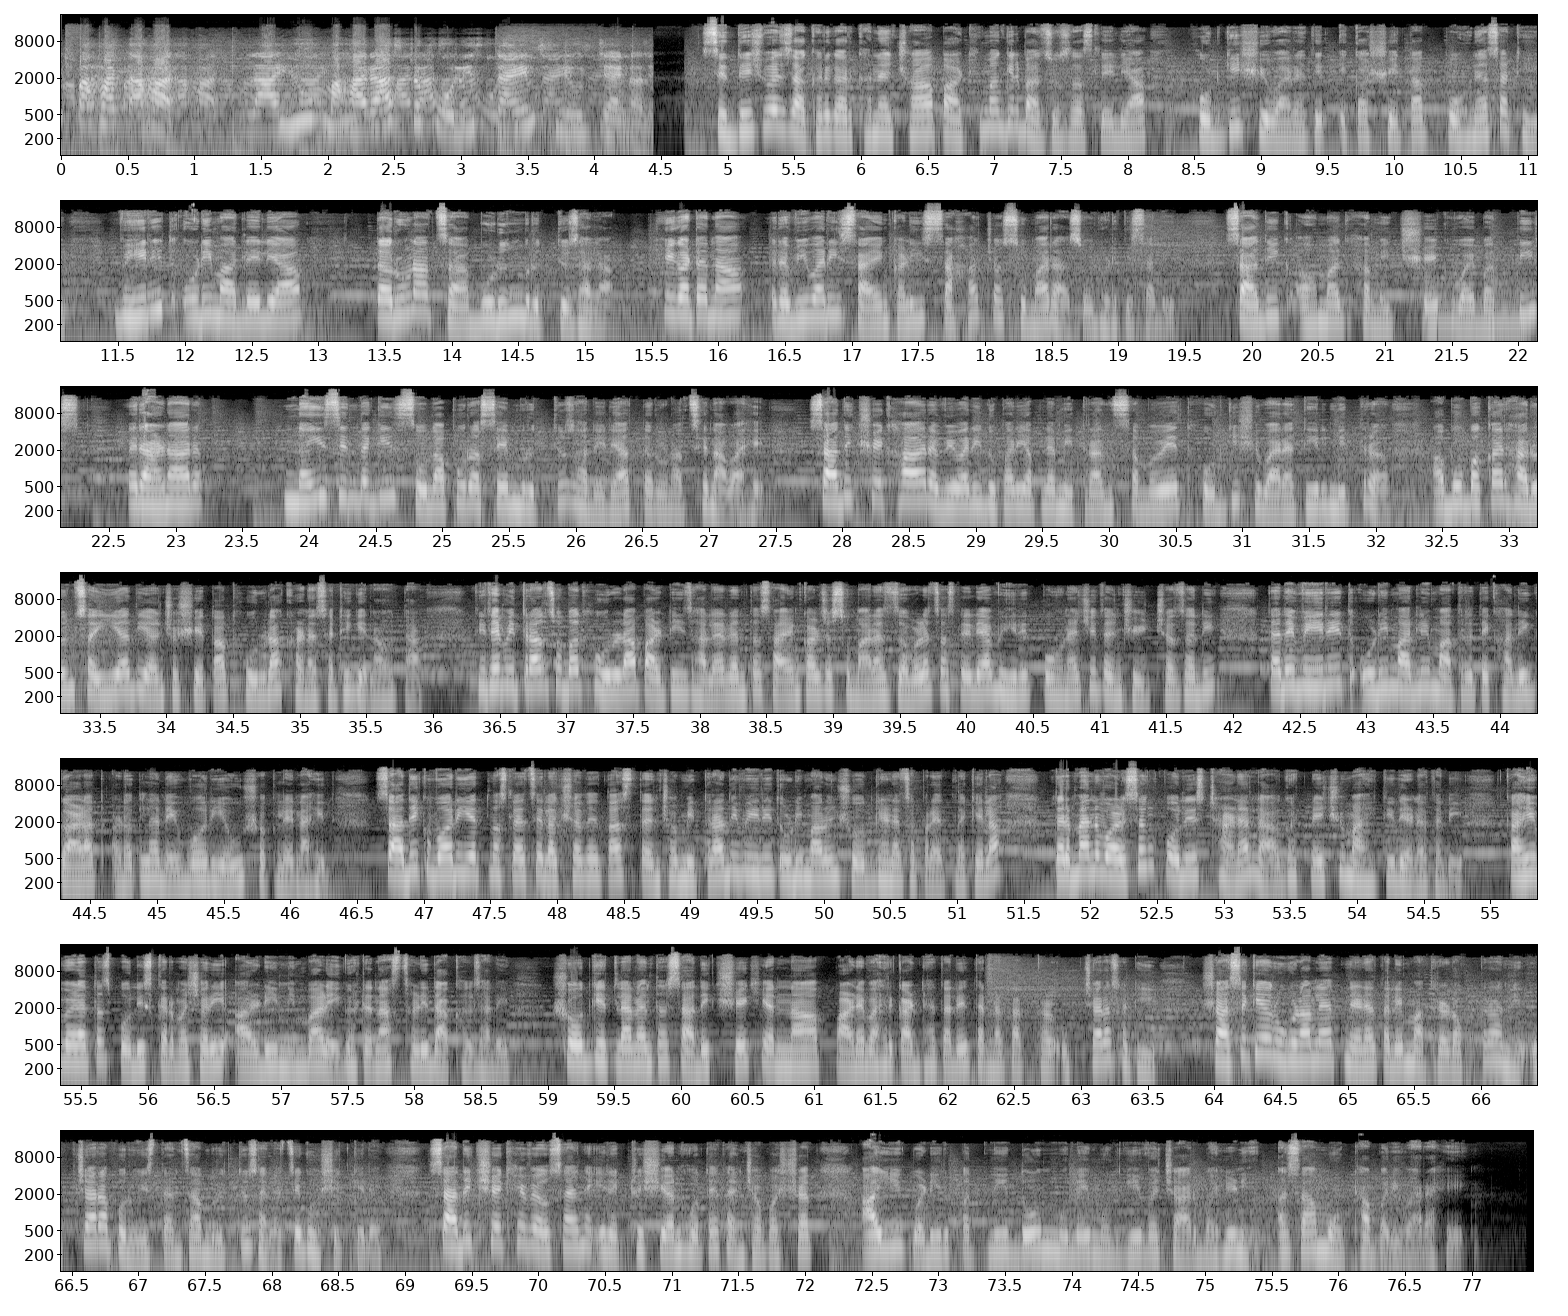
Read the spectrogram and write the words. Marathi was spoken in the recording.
पाहत आहात live Maharashtra police times news channel. Siddheshwar साखर कारखान्याच्या पाठीमागील बाजूस असलेल्या होडगी शिवारातील एका शेतात पोहण्यासाठी विहिरीत उडी मारलेल्या तरुणाचा बुडून मृत्यू झाला. ही घटना रविवारी सायंकाळी सहाच्या सुमारास उघडकीस आली. सादिक अहमद हमीद शेख वय बत्तीस राहणार नई जिंदगी सोलापूर असे मृत्यू झालेल्या तरुणाचे नाव आहे. सादिक शेख हा रविवारी दुपारी आपल्या मित्रांसमवेत होडगी शिवारातील मित्र अबुबकर हारून सय्यद यांच्या शेतात हुरडा खाण्यासाठी गेला होता. तिथे मित्रांसोबत हुरडा पार्टी झाल्यानंतर सायंकाळच्या सुमारास जवळच असलेल्या विहिरीत पोहण्याची त्यांची इच्छा झाली. त्याने विहिरीत उडी मारली मात्र ते खाली गाळात अडकल्याने वर येऊ शकले नाहीत. सादिक वर येत नसल्याचे लक्षात येताच त्यांच्या मित्रांनी विहिरीत उडी मारून शोध घेण्याचा प्रयत्न केला. दरम्यान वळसंग पोलीस ठाण्याला घटनेची माहिती देण्यात आली. काही वेळातच पोलीस कर्मचारी आर डी निंबाळे घटनास्थळी दाखल झाले. शोध घेतल्यानंतर सादिक शेख यांना पाण्याबाहेर काढण्यात आले. त्यांना तात्काळ उपचारासाठी शासकीय रुग्णालयात नेण्यात आले. मात्र डॉक्टरांनी उपचारापूर्वीच त्यांचा मृत्यू झाल्याचे घोषित केले. सादिक शेख हे व्यवसायाने इलेक्ट्रिशियन होते. त्यांच्या पश्चात आई वडील पत्नी दोन मुले मुलगी व चार बहिणी असा मोठा परिवार आहे.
